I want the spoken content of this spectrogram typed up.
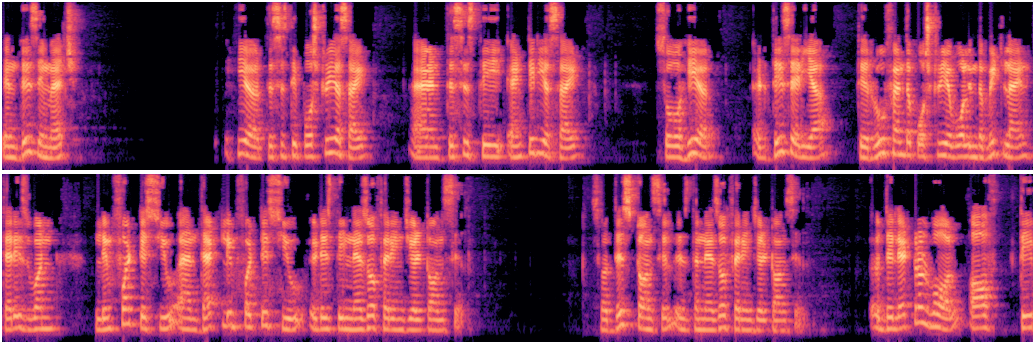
in this image here this is the posterior side and this is the anterior side. So here at this area the roof and the posterior wall in the midline there is one lymphoid tissue and that lymphoid tissue it is the nasopharyngeal tonsil. So this tonsil is the nasopharyngeal tonsil. Uh, the lateral wall of the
